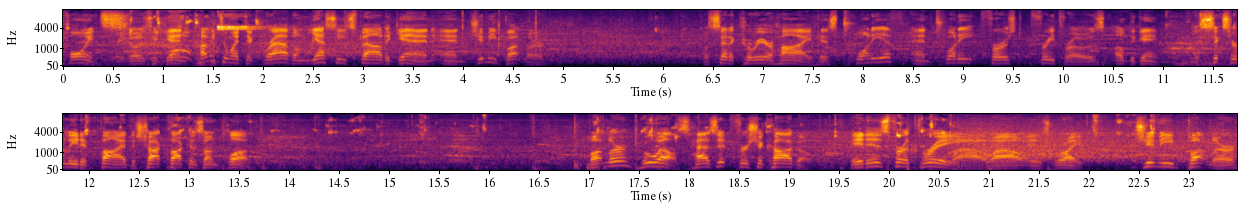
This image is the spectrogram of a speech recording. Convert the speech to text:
points. Here he goes again. Oh! Covington went to grab him. Yes, he's fouled again. And Jimmy Butler will set a career high, his 20th and 21st free throws of the game. The Sixer lead at five. The shot clock is unplugged. Butler, who else has it for Chicago? It is for three. Wow, wow is right. Jimmy Butler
